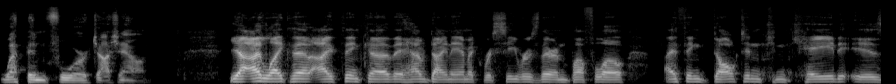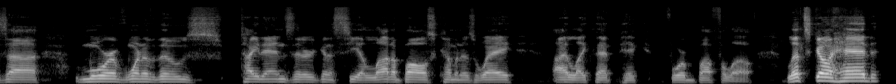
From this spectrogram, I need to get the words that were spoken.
weapon for Josh Allen. Yeah, I like that. I think uh, they have dynamic receivers there in Buffalo. I think Dalton Kincaid is uh, more of one of those tight ends that are going to see a lot of balls coming his way. I like that pick for Buffalo. Let's go ahead.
